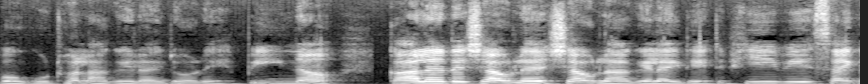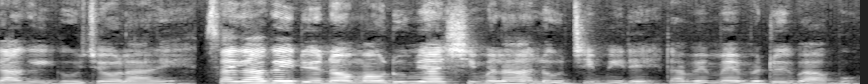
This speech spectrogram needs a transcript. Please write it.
ပေါ်ကိုထွက်လာခဲ့လိုက်တော့တယ်ပြီးနောက်ကားလမ်းတစ်လျှောက်လမ်းလျှောက်လာခဲ့လိုက်တယ်တဖြည်းဖြည်းစိုက်ကားဂိတ်ကိုကျော်လာတယ်စိုက်ကားဂိတ်တွင်တော့မောင်တူးများရှိမလားလို့ကြည့်မိတယ်ဒါပေမဲ့မတွေ့ပါဘူး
